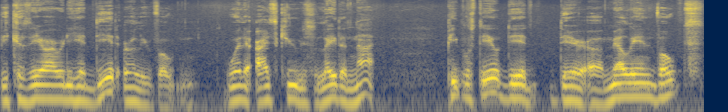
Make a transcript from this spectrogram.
because they already had did early voting. Whether Ice Cube is late or not, people still did their uh, mail-in votes,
